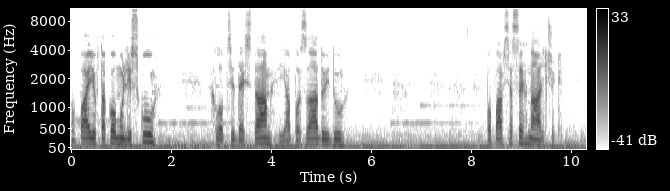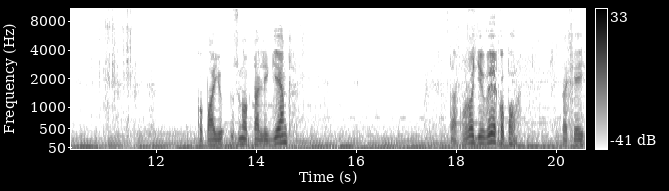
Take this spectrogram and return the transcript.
Копаю в такому ліску. Хлопці десь там, я позаду йду. Попався сигнальчик. Копаю з ногта легенд. Так, вроді викопав. Такий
